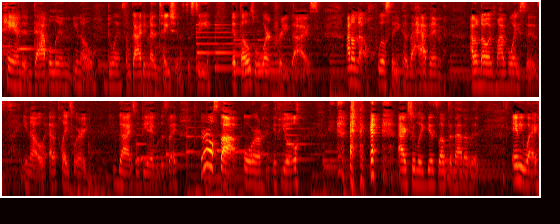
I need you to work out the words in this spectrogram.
hand and dabble in, you know, doing some guided meditations to see if those will work for you guys. I don't know. We'll see because I haven't, I don't know if my voice is, you know, at a place where you guys would be able to say, girl, stop, or if you'll actually get something out of it. Anyway,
